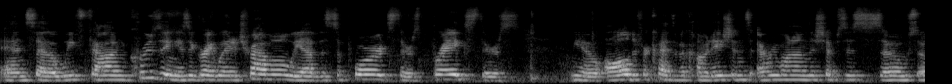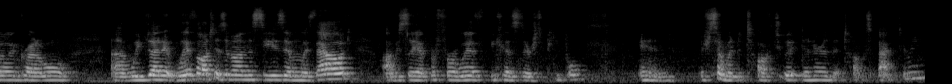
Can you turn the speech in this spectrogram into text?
And so we found cruising is a great way to travel. We have the supports. There's breaks. There's you know, all different kinds of accommodations. Everyone on the ships is so, so incredible. Um, we've done it with Autism on the Seas and without. Obviously, I prefer with because there's people and there's someone to talk to at dinner that talks back to me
